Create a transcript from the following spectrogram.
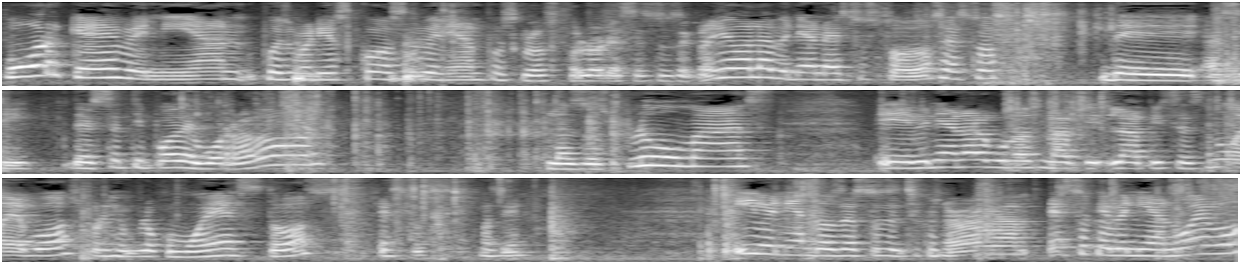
Porque venían pues varias cosas. Venían pues los colores estos de Crayola. Venían estos todos estos de así, de este tipo de borrador. Las dos plumas. Eh, venían algunos lápices nuevos, por ejemplo como estos. Estos, más bien. Y venían dos de estos de Chicos Esto que venía nuevo.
